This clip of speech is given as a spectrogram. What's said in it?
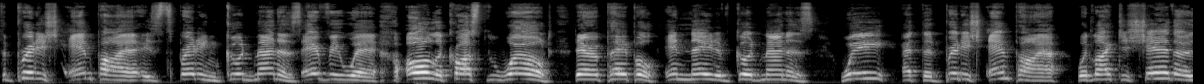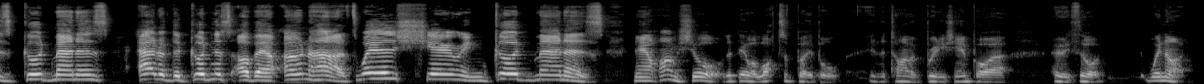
the British Empire is spreading good manners everywhere, all across the world. There are people in need of good manners. We at the British Empire would like to share those good manners out of the goodness of our own hearts. We're sharing good manners. Now, I'm sure that there were lots of people in the time of British Empire who thought, we're not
